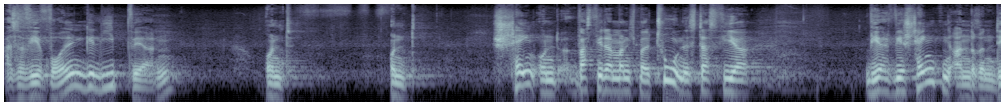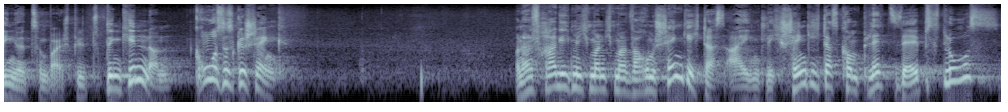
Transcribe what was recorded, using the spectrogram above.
Also wir wollen geliebt werden und, und, und was wir dann manchmal tun, ist, dass wir, wir, wir schenken anderen Dinge zum Beispiel, den Kindern. Großes Geschenk. Und dann frage ich mich manchmal, warum schenke ich das eigentlich? Schenke ich das komplett selbstlos?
